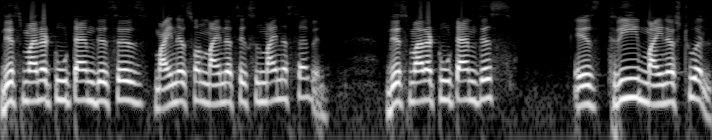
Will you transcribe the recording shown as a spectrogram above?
this minus 2 times this is minus 1 minus 6 is minus 7. This minus 2 times this is 3 minus 12.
